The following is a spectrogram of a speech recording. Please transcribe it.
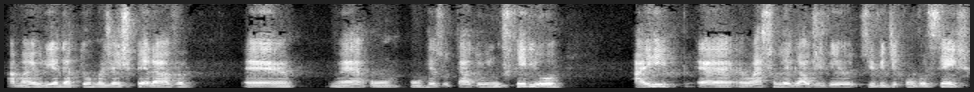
A maioria da turma já esperava é, não é, um, um resultado inferior. Aí, é, eu acho legal dividir com vocês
